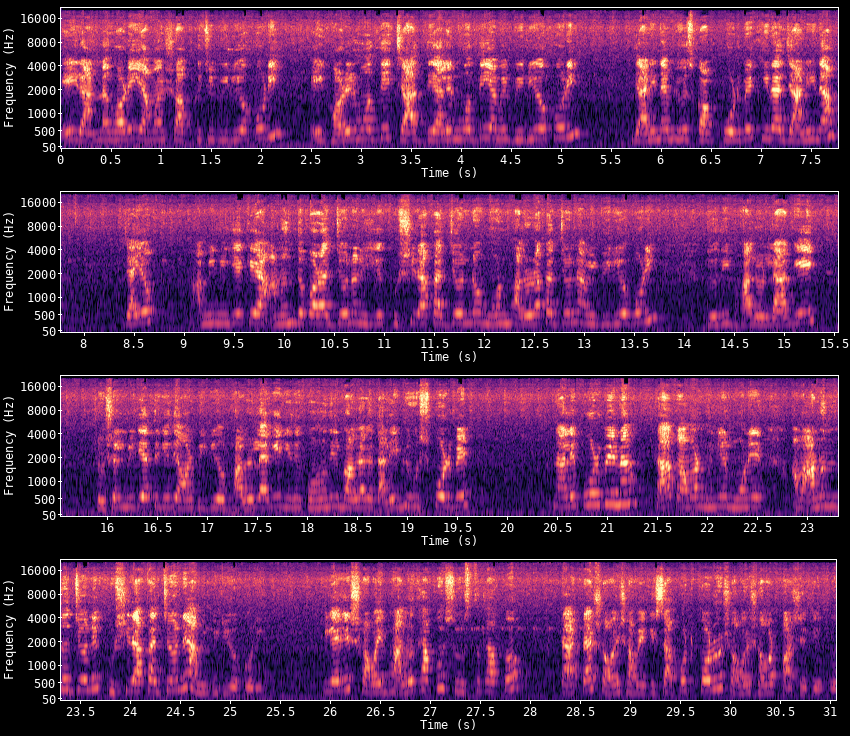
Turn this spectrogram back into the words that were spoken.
এই রান্নাঘরেই আমার সব কিছু ভিডিও করি। এই ঘরের মধ্যেই, চার দেয়ালের মধ্যেই আমি ভিডিও করি। জানি না ভিউজ কব পড়বে কি না জানি না। যাই হোক, আমি নিজেকে আনন্দ করার জন্য, নিজেকে খুশি রাখার জন্য, মন ভালো রাখার জন্য আমি ভিডিও করি। যদি ভালো লাগে সোশ্যাল মিডিয়াতে যদি আমার ভিডিও ভালো লাগে, যদি কোনো দিন ভালো লাগে, তাহলেই ভিউজ পড়বে। নালে পড়বে না। থাক, আমার নিজের মনের, আমার আনন্দের জন্যে, খুশি রাখার জন্যে আমি ভিডিও করি। ঠিক আছে? সবাই ভালো থাকো, সুস্থ থাকো। টাটা। সবাই সবাইকে সাপোর্ট করো, সবাই সবার পাশে থেকো।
